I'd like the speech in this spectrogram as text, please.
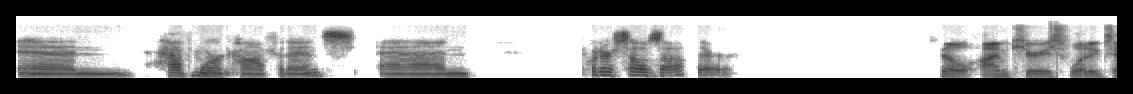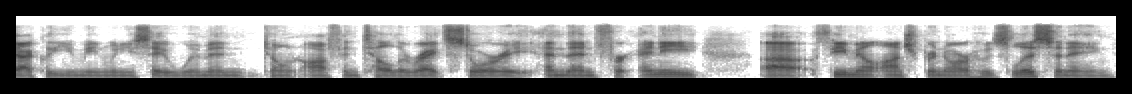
and have more confidence and put ourselves out there. So I'm curious what exactly you mean when you say women don't often tell the right story. And then for any uh, female entrepreneur who's listening,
